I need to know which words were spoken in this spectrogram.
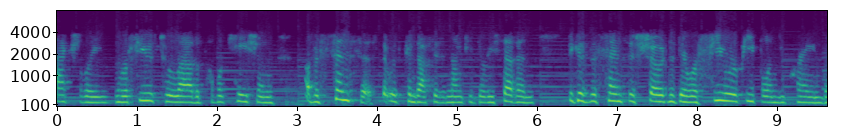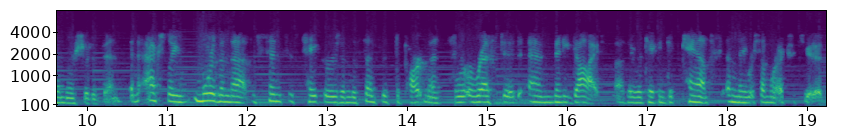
actually refused to allow the publication of a census that was conducted in 1937 because the census showed that there were fewer people in Ukraine than there should have been. And actually, more than that, the census takers and the census department were arrested and many died. Uh, they were taken to camps and they were some were executed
